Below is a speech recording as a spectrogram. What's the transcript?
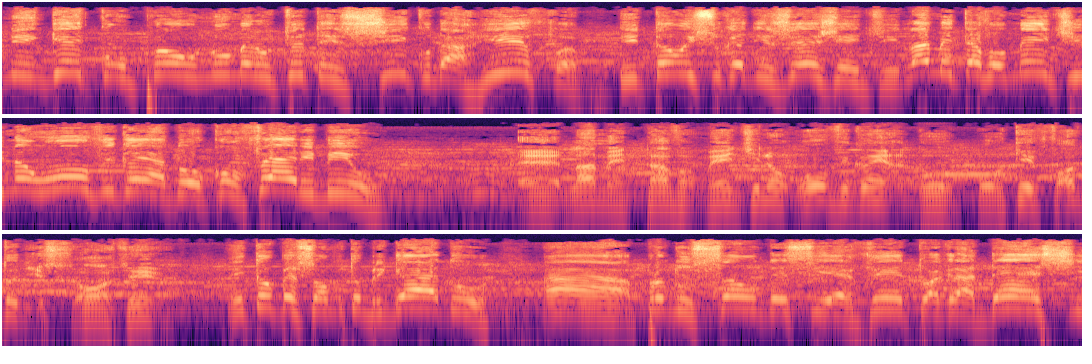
Ninguém comprou o número 35 da rifa. Então isso quer dizer, gente, lamentavelmente não houve ganhador. Confere, Bill. É, lamentavelmente não houve ganhador, porque falta de sorte, hein? Então, pessoal, muito obrigado. A produção desse evento agradece.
